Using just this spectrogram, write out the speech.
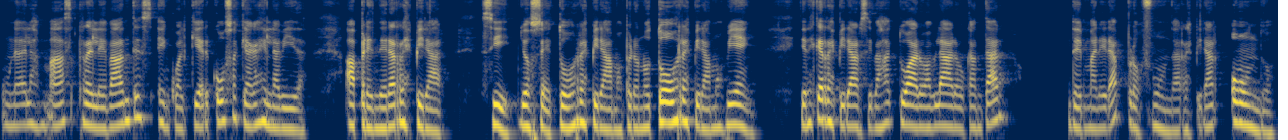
una de las más relevantes en cualquier cosa que hagas en la vida, aprender a respirar. Sí, yo sé, todos respiramos, pero no todos respiramos bien. Tienes que respirar si vas a actuar o hablar o cantar de manera profunda, respirar hondo.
